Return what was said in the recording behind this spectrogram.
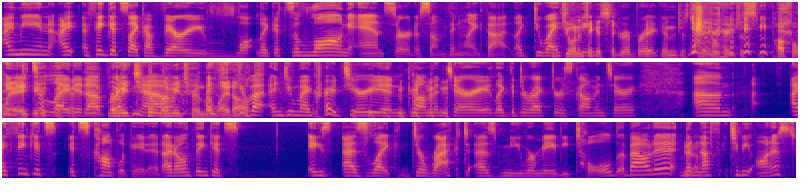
I mean, I, I think it's like a very lo- like it's a long answer to something like that. Like, do I? Do you want to take a cigarette break and just sit here and just puff away? I need to light it up let right me tu- now. let me turn the light think off. about- and do my Criterion commentary, like the director's commentary. Um, I think it's it's complicated. I don't think it's as, as like direct as me were maybe told about it. But Yeah. nothing. To be honest,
